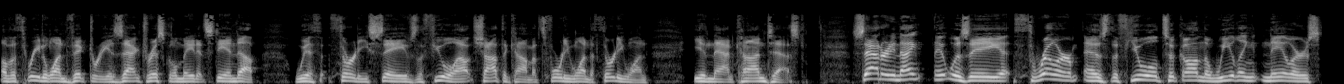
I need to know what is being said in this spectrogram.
of a 3 to 1 victory as Zach Driscoll made it stand up with 30 saves. The fuel outshot the Comets 41 to 31 in that contest. Saturday night, it was a thriller as the fuel took on the Wheeling Nailers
